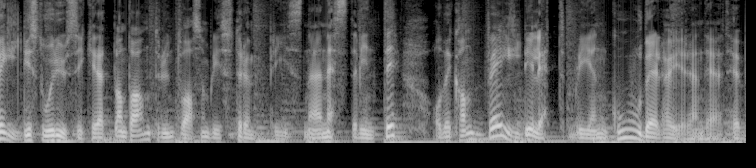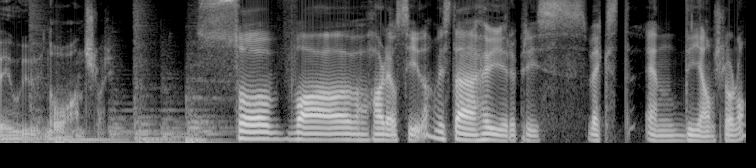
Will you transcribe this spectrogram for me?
veldig stor usikkerhet bl.a. rundt hva som blir strømprisene neste vinter, og det kan veldig lett bli en god del høyere enn det TBU nå anslår. Så hva har det å si, da, hvis det er høyere prisvekst enn de anslår nå?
